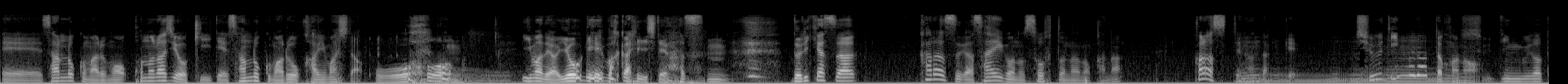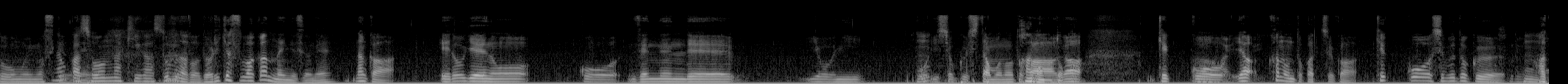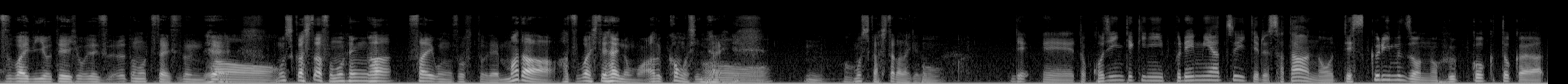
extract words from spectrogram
えー360も、このラジオを聞いて360を買いました。おお、う ん今では洋ゲーばかりしてます。うん。ドリキャスは、カラスが最後のソフトなのかな？カラスってなんだっけ？シューティングだったかな？シューティングだと思いますけど、ね。なんかそんな気がする。どうだろう、ドリキャスわかんないんですよね。なんか、エロゲーの、こう、前年で用にこんう移植したものとかが、結あ構、はい。いや、カノンとかっていうか、結構しぶとくうん。発売日予定表でずーっと載ってたりするんで、もしかしたらその辺が最後のソフトで、まだ発売してないのもあるかもしれない。うん、もしかしたらだけど。で、えっ、と、個人的にプレミアついてるサターンのデスクリムゾンの復刻とか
